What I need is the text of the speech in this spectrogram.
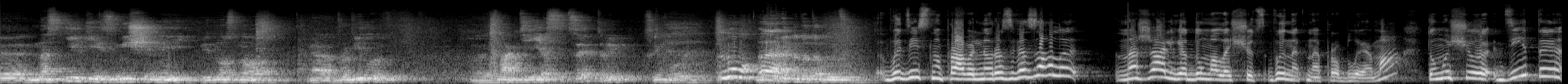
е, наскільки зміщений відносно е, пробілу знак дієс, це три символи. Ну, Відповідно до таблиці. Ви дійсно правильно розв'язали. На жаль, я думала, що виникне проблема, тому що діти.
